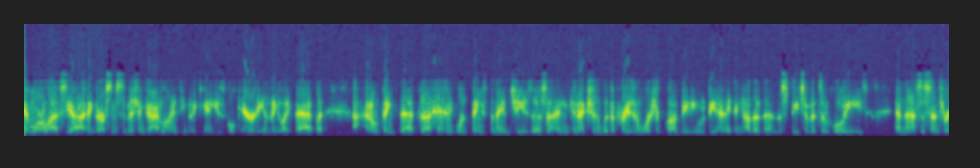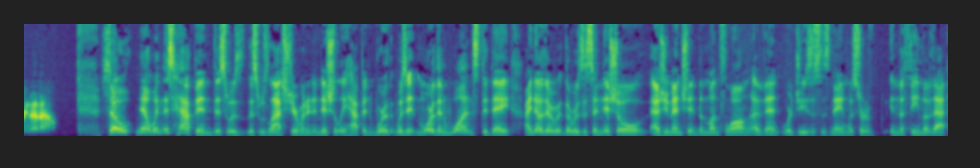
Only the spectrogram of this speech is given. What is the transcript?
Yeah, more or less. Yeah, I think there are some submission guidelines. You know, you can't use vulgarity and things like that. But I don't think that uh, anyone thinks the name Jesus in connection with a praise and worship club meeting would be anything other than the speech of its employees, and NASA censoring that out. So now, when this happened, this was this was last year when it initially happened. Were was it more than once? Did they? I know there there was this initial, as you mentioned, the month long event where Jesus' name was sort of in the theme of that.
